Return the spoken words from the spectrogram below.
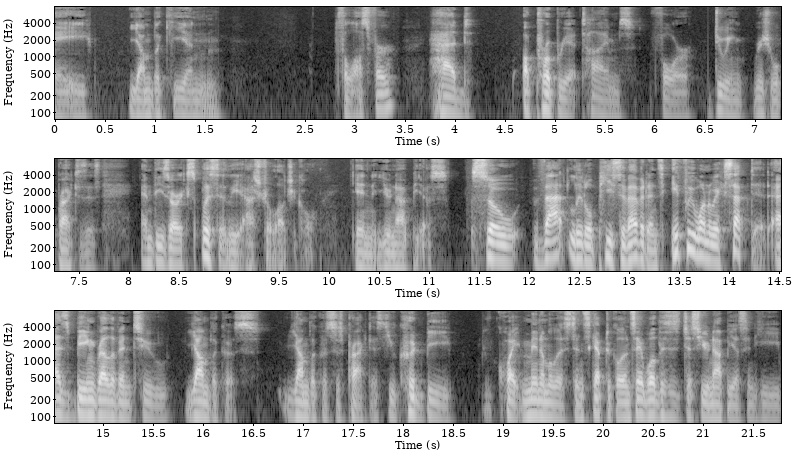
a Iamblichian philosopher had appropriate times for doing ritual practices. And these are explicitly astrological in Eunapius. So that little piece of evidence, if we want to accept it as being relevant to Iamblichus, Iamblichus's practice, you could be quite minimalist and skeptical and say, well, this is just Eunapius and he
